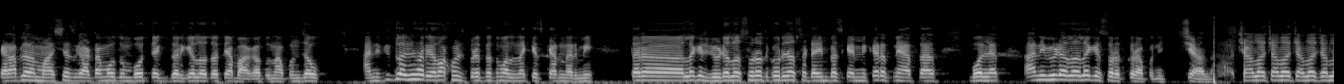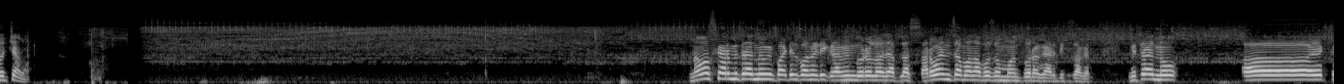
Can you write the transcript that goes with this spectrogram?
कारण आपल्याला माळशेज घाटामधून बहुतेक जर गेलो तर त्या भागातून आपण जाऊ. आणि तिथला निसर्ग दाखवण्याचा प्रयत्न तुम्हाला नक्कीच करणार मी. तर लगेच व्हिडिओला सुरुवात करू. जास्त टाइमपास काही मी करत नाही आता बोलण्यात. आणि व्हिडिओला लगेच सुरुवात करू आपण. चला चला चला चला चला चला. नमस्कार मित्रांनो मी पाटील पानडी ग्रामीण बोरवला आपल्या सर्वांचं मनापासून मनपूर्वक हार्दिक स्वागत. मित्रांनो एक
